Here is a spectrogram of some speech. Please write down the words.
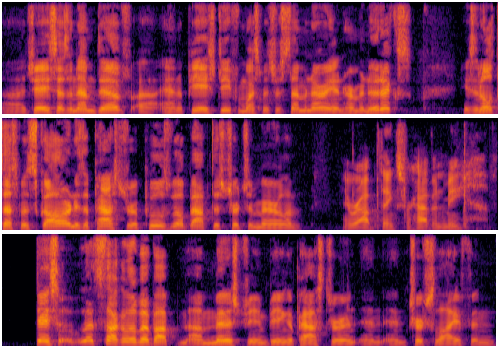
Uh, Jace has an MDiv uh, and a PhD from Westminster Seminary in hermeneutics. He's an Old Testament scholar and he's a pastor at Poolesville Baptist Church in Maryland. Hey, Rob, thanks for having me. Jace, let's talk a little bit about uh, ministry and being a pastor and, and, and church life and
